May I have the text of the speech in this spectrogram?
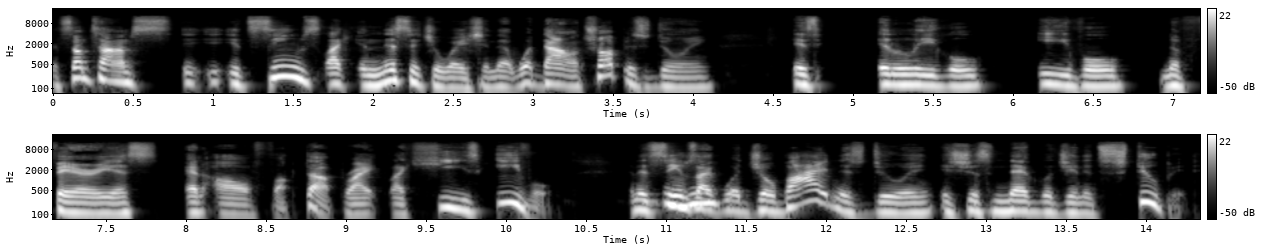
And sometimes it, it- seems like in this situation that what Donald Trump is doing is illegal, evil, nefarious, and all fucked up, right? Like he's evil. And it seems Mhm. like what Joe Biden is doing is just negligent and stupid.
